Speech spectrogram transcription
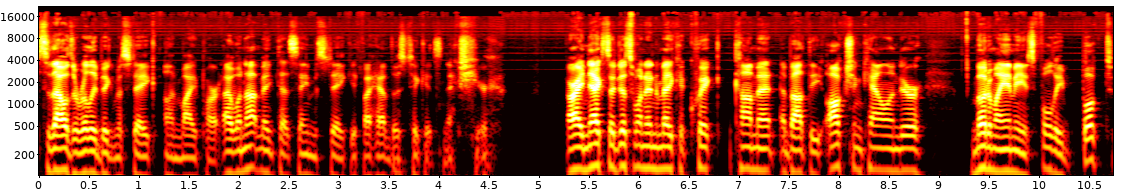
So that was a really big mistake on my part. I will not make that same mistake if I have those tickets next year. All right, next, I just wanted to make a quick comment about the auction calendar. Moto Miami is fully booked.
